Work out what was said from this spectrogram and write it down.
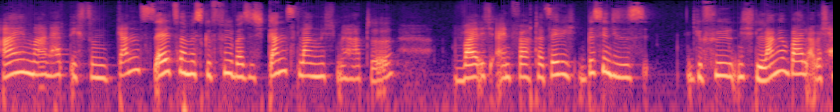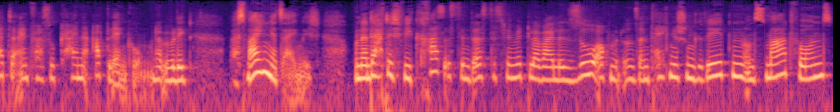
einmal hatte ich so ein ganz seltsames Gefühl, was ich ganz lang nicht mehr hatte weil ich einfach tatsächlich ein bisschen dieses Gefühl, nicht Langeweile, aber ich hatte einfach so keine Ablenkung und habe überlegt, was mache ich denn jetzt eigentlich? Und dann dachte ich, wie krass ist denn das, dass wir mittlerweile so auch mit unseren technischen Geräten und Smartphones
